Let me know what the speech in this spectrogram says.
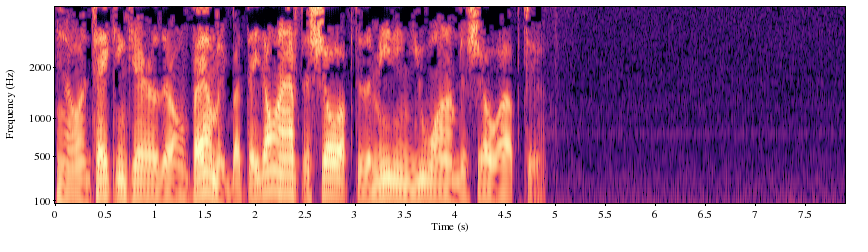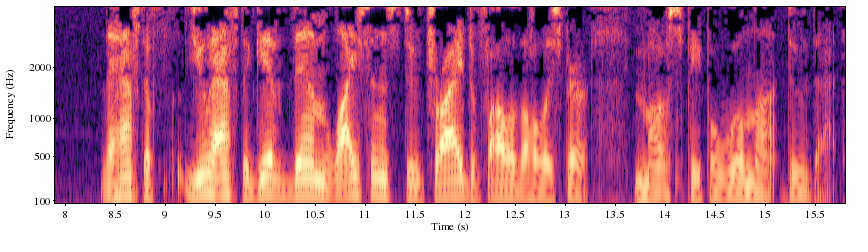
you know, and taking care of their own family. But they don't have to show up to the meeting you want them to show up to. They have to, you have to give them license to try to follow the Holy Spirit. Most people will not do that.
